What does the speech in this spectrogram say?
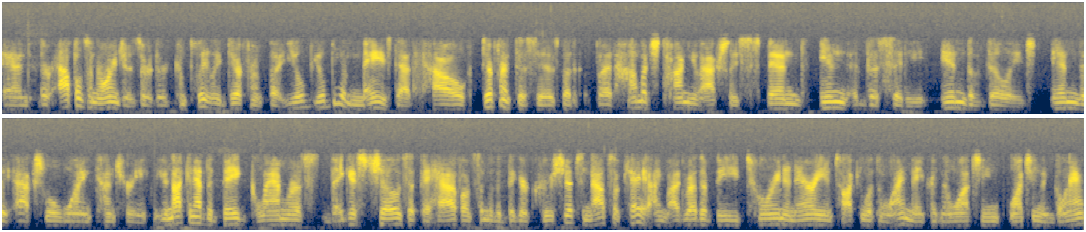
And they're apples and oranges. They're they're completely different, but you'll you'll be amazed at how different this is, but but how much time you actually spend in the city, in the village, in the actual wine country. You're not going to have the big glamorous Vegas shows that they have on some of the bigger cruise ships, and that's okay. i would rather be touring an area and talking with a winemaker than watching watching the glam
